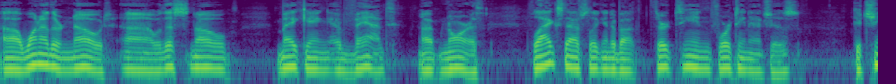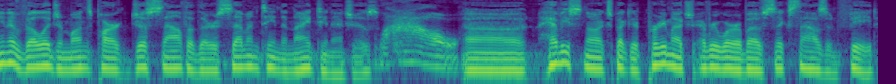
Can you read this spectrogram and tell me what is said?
Uh, one other note: uh, with this snow making event up north. Flagstaff's looking at about 13, 14 inches. Kachina Village and Munds Park just south of there, 17 to 19 inches. Wow. Uh, heavy snow expected pretty much everywhere above 6,000 feet.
